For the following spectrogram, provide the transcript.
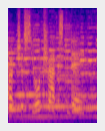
Purchase your tracks today.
